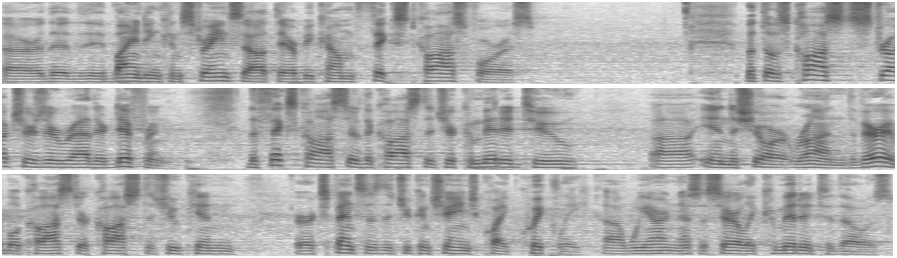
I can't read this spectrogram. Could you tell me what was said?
or the, the binding constraints out there become fixed costs for us. But those cost structures are rather different. The fixed costs are the costs that you're committed to uh, in the short run. The variable costs are costs that you can, or expenses that you can change quite quickly. Uh, we aren't necessarily committed to those.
